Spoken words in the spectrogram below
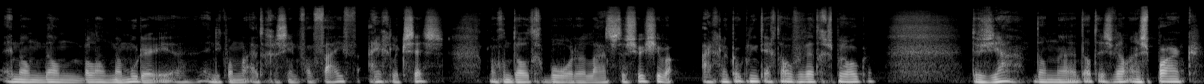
en dan, dan belandt mijn moeder, eh, en die kwam uit een gezin van vijf, eigenlijk zes. Nog een doodgeboren laatste zusje, waar eigenlijk ook niet echt over werd gesproken. Dus ja, dan, eh, dat is wel een spark.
